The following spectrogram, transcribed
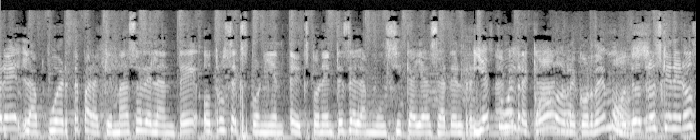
abre la puerta para que más adelante otros exponentes de la música, ya sea del Y regional estuvo el recodo, recordemos. o de otros géneros,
